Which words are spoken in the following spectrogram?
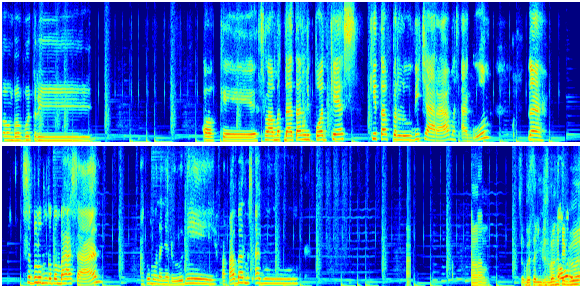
halo Mbak Putri. Oke, selamat datang di podcast Kita Perlu Bicara, Mas Agung. Nah, sebelum ke pembahasan, aku mau nanya dulu nih, apa kabar Mas Agung? Oh, so bahasa Inggris banget ya oh, ya gue.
